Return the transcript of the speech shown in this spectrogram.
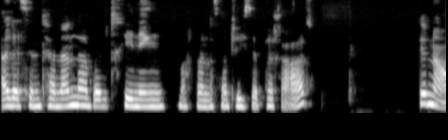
alles hintereinander. Beim Training macht man das natürlich separat. Genau.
